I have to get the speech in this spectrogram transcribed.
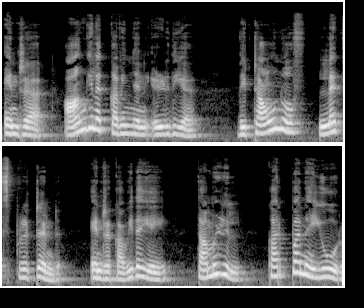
என்ற ஆங்கில கவிஞன் எழுதிய the town of let's pretend என்ற கவிதையை தமிழில் கற்பனையூர்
